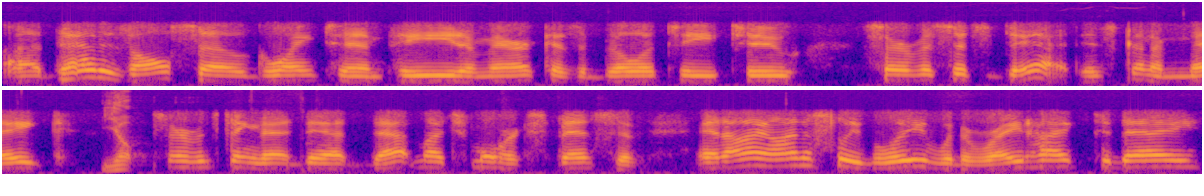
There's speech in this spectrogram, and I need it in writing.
uh, that is also going to impede America's ability to service its debt. It's going to make yep. servicing that debt that much more expensive. And I honestly believe with the rate hike today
